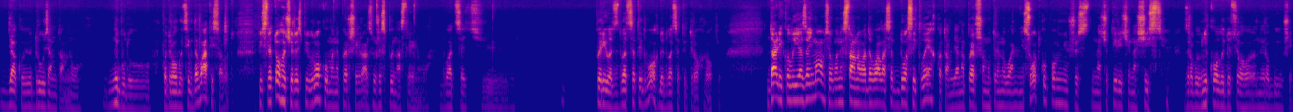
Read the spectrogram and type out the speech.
Дякую друзям. там, ну, Не буду в подробиці вдаватися. От. Після того, через півроку, у мене перший раз вже спина стрільнула. 20... е, Період з 22 до 23 років. Далі, коли я займався, вони станова давалася досить легко. Там я на першому тренуванні сотку помню, щось на 4 чи на 6 зробив, ніколи до цього не робивши.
